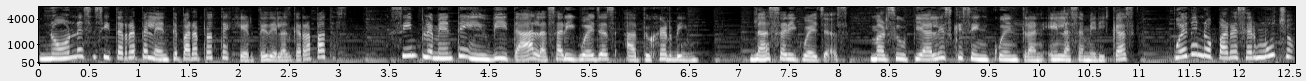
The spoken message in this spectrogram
no necesitas repelente para protegerte de las garrapatas. Simplemente invita a las zarigüeyas a tu jardín. Las zarigüeyas, marsupiales que se encuentran en las Américas, pueden no parecer mucho,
